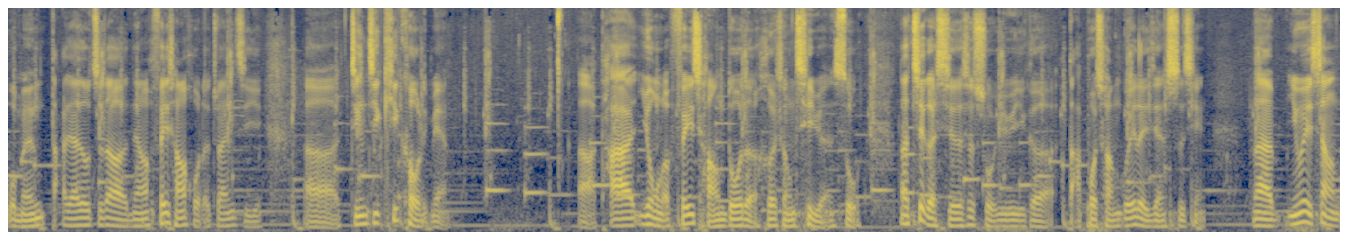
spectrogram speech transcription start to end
我们大家都知道那样非常火的专辑，呃，《经济 Kiko》里面。啊，它用了非常多的合成器元素，那这个其实是属于一个打破常规的一件事情。那因为像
